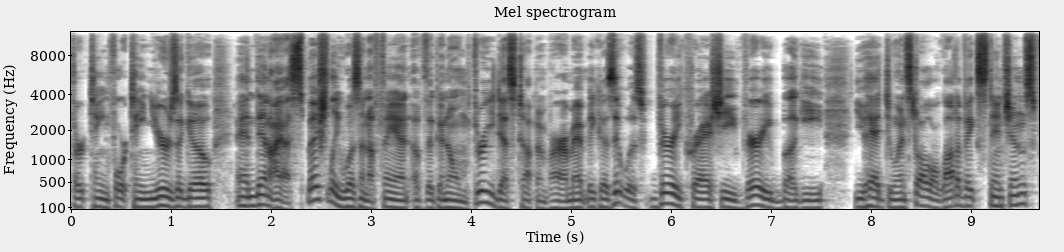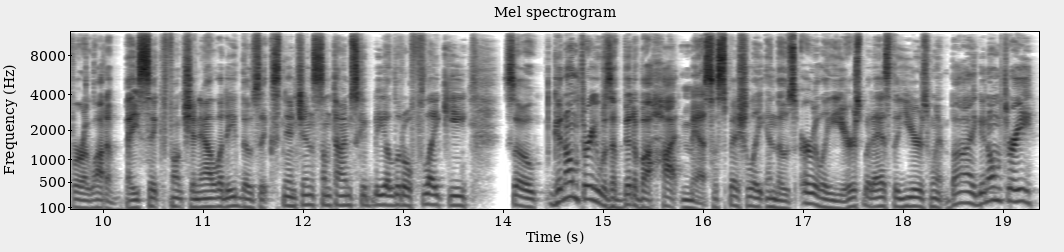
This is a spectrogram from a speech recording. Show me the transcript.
13, 14 years ago, and then I especially wasn't a fan of the GNOME 3 desktop environment because it was very crashy, very buggy. You had to install a lot of extensions for a lot of basic functionality. Those extensions sometimes could be a little flaky. So GNOME 3 was a bit of a hot mess, especially in those early years, but as the years went by, GNOME 3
